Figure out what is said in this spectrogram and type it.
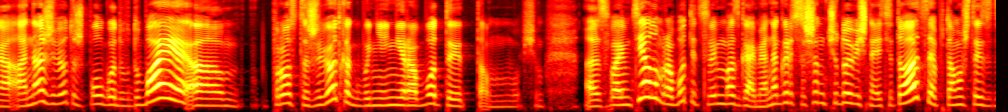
а, она живет уже полгода в Дубае, просто живет, как бы не, не работает там, в общем, а, своим телом, работает своими мозгами. Она говорит, совершенно чудовищная ситуация, потому что из-за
